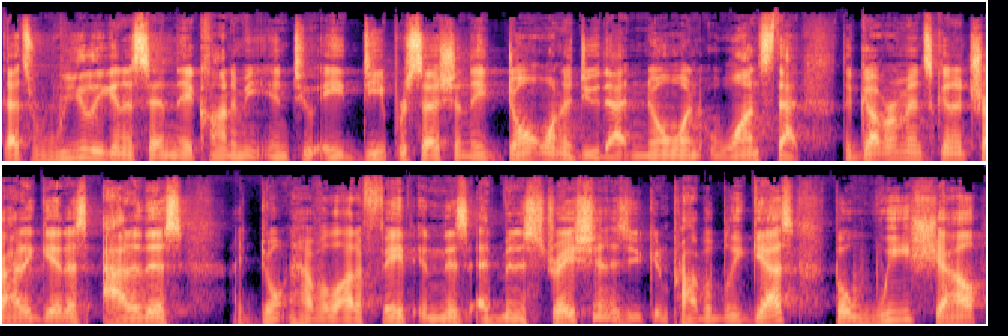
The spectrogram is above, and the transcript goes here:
that's really going to send the economy into a deep recession. They don't want to do that. No one wants that. The government's going to try to get us out of this. I don't have a lot of faith in this administration, as you can probably guess, but we shall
